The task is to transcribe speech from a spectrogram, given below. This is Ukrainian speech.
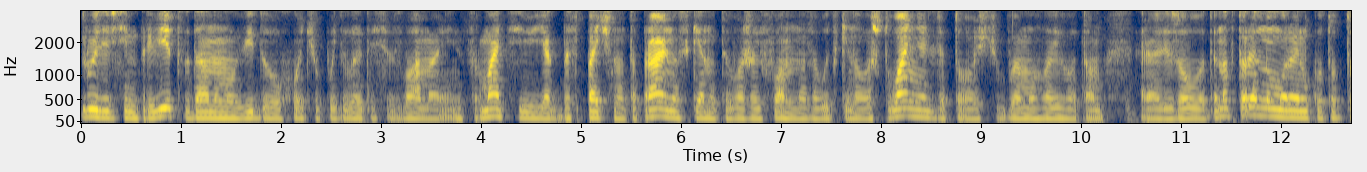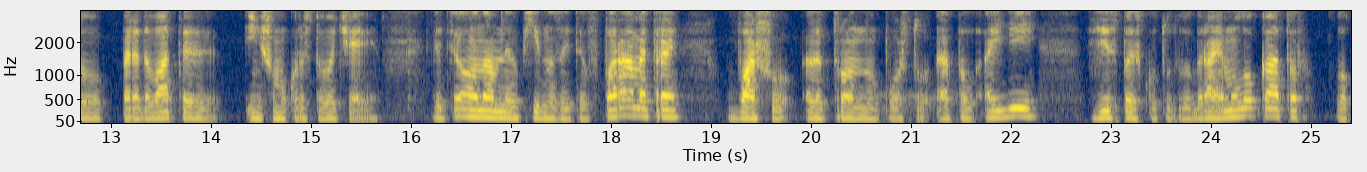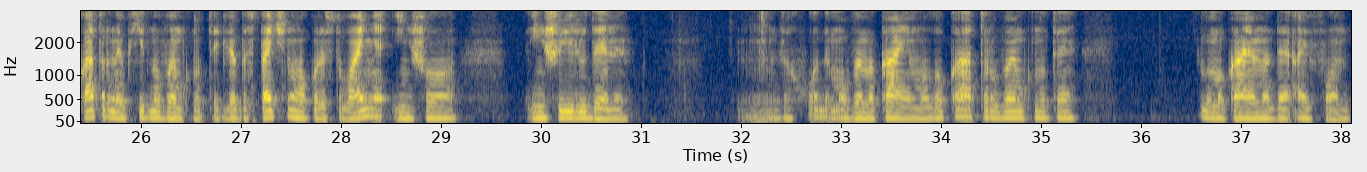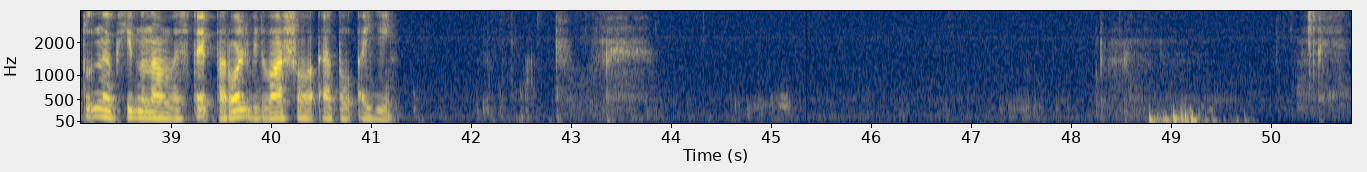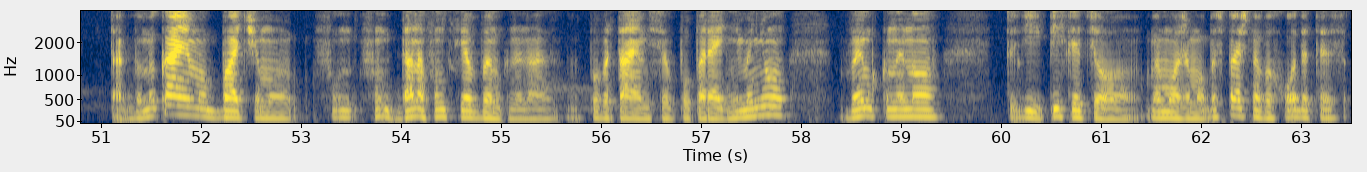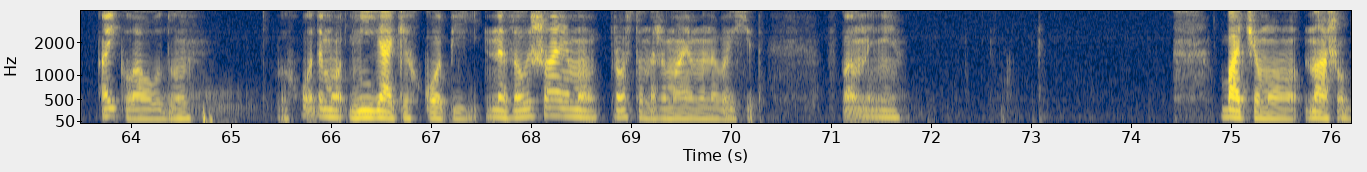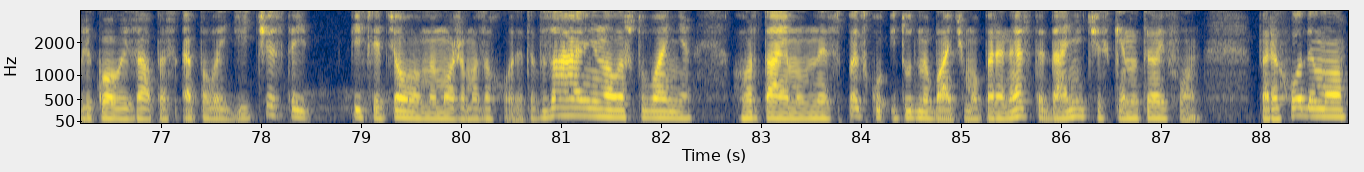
Друзі, всім привіт! В даному відео хочу поділитися з вами інформацією, як безпечно та правильно скинути ваш iPhone на заводські налаштування для того, щоб ви могли його там реалізовувати на вторинному ринку, тобто передавати іншому користувачеві. Для цього нам необхідно зайти в параметри, в вашу електронну пошту Apple ID. Зі списку тут вибираємо локатор. Локатор необхідно вимкнути для безпечного користування іншого іншої людини. Заходимо, вимикаємо локатор, вимкнути. Вимикаємо де iPhone. Тут необхідно нам ввести пароль від вашого Apple ID. Так, вимикаємо, бачимо, фун, фун, дана функція вимкнена. Повертаємося в попереднє меню. Вимкнено. Тоді після цього ми можемо безпечно виходити з iCloud. Виходимо, ніяких копій не залишаємо, просто нажимаємо на вихід. Впевнені. Бачимо наш обліковий запис Apple ID чистий. Після цього ми можемо заходити в загальні налаштування, гортаємо вниз списку, і тут ми бачимо перенести дані чи скинути iPhone. Переходимо.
